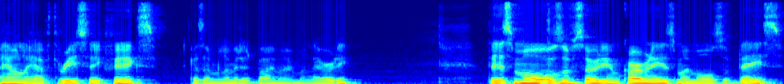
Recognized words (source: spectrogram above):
I only have three sig figs because I'm limited by my molarity. This moles of sodium carbonate is my moles of base.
